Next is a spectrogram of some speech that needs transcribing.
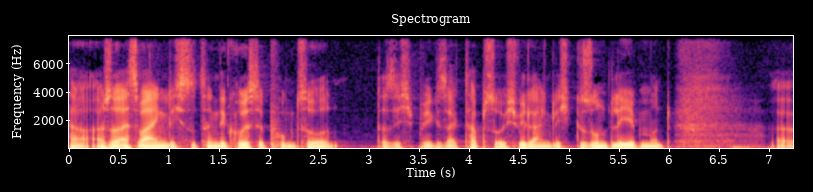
ja, also es war eigentlich sozusagen der größte Punkt, so, dass ich mir gesagt habe, so ich will eigentlich gesund leben und äh,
